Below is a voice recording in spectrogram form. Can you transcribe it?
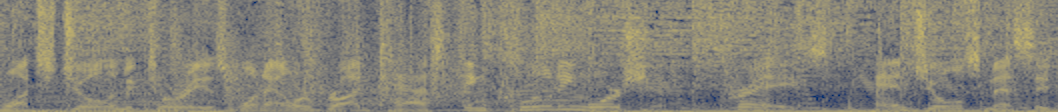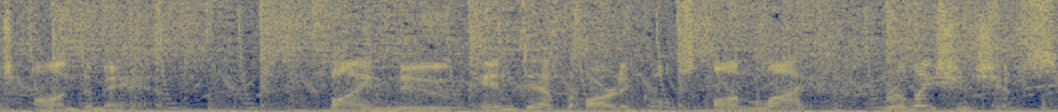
Watch Joel and Victoria's one hour broadcast, including worship, praise, and Joel's message on demand. Find new, in depth articles on life, relationships,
